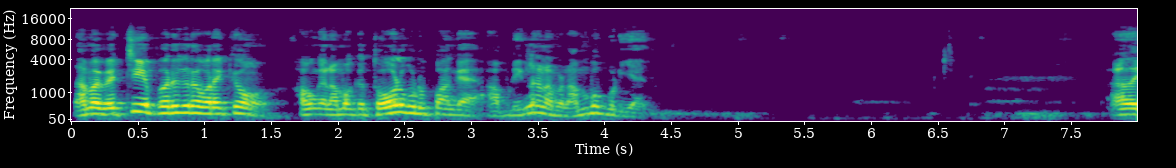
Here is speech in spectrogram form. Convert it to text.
நம்ம வெற்றியை பெறுகிற வரைக்கும் அவங்க நமக்கு தோல் கொடுப்பாங்க அப்படின்லாம் நம்ம நம்ப முடியாது. அதை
